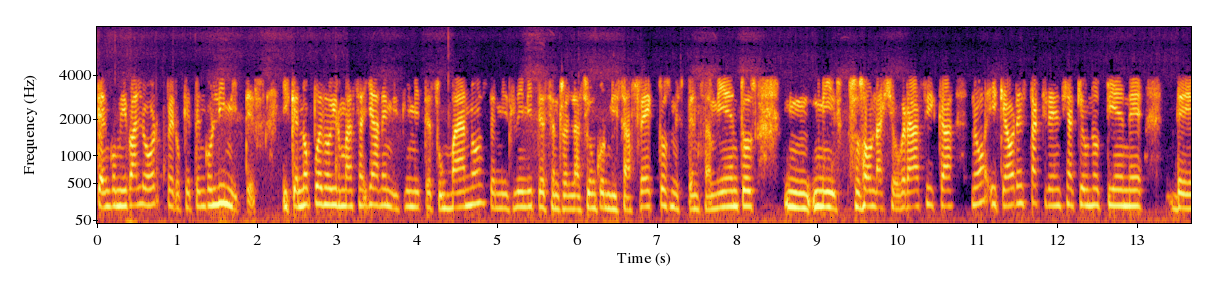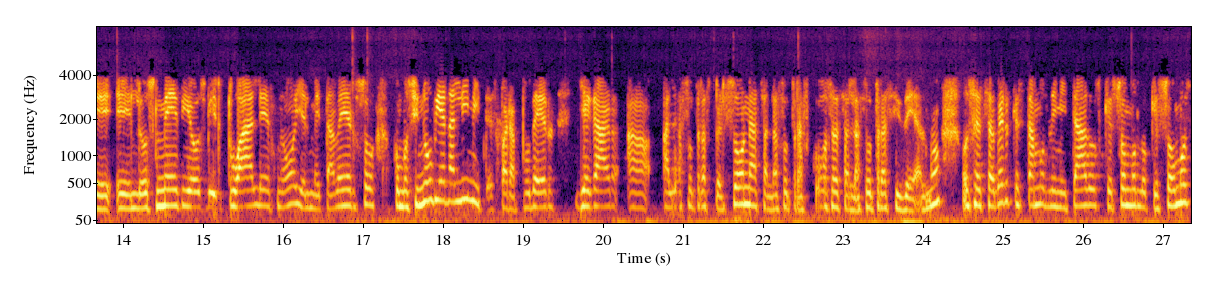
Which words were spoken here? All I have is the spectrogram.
tengo mi valor, pero que tengo límites y que no puedo ir más allá de mis límites humanos, de mis límites en relación con mis afectos, mis pensamientos, mm, mi zona geográfica, ¿no? Y que ahora esta creencia que uno tiene de eh, los medios virtuales, ¿no? Y el metaverso, como si no hubiera límites para poder llegar a, a las otras personas, a las otras cosas, a las otras ideas, ¿no? O sea, saber que estamos limitados, que somos lo que somos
